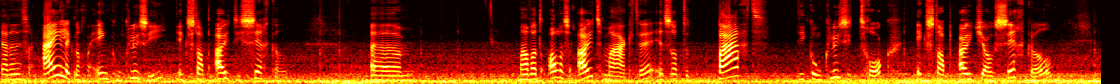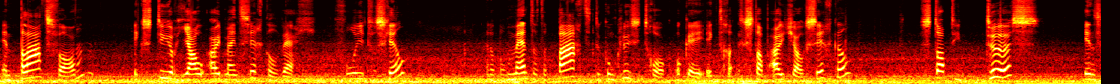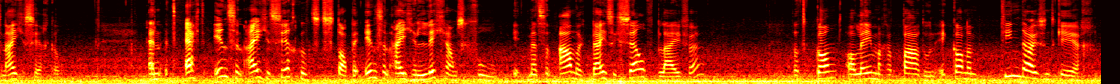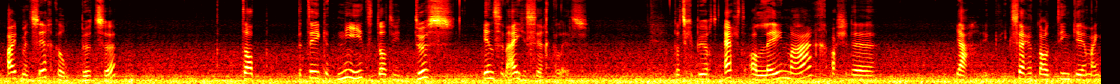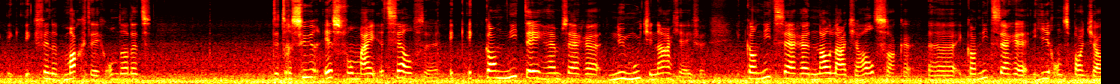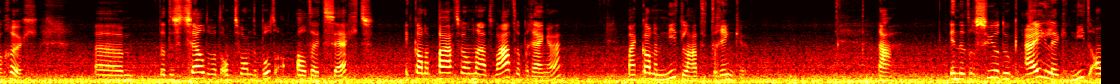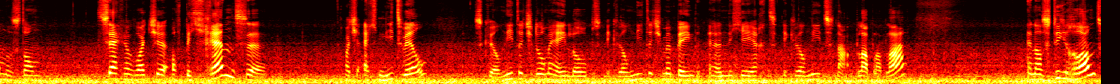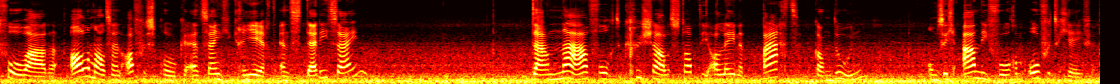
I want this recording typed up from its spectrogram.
Ja, dan is er eigenlijk nog maar één conclusie. Ik stap uit die cirkel. Um, maar wat alles uitmaakte, is dat het paard die conclusie trok: ik stap uit jouw cirkel. In plaats van ik stuur jou uit mijn cirkel weg. Voel je het verschil? En op het moment dat het paard de conclusie trok: oké, ik, ik stap uit jouw cirkel, stapt hij dus in zijn eigen cirkel. En het echt in zijn eigen cirkel stappen, in zijn eigen lichaamsgevoel, met zijn aandacht bij zichzelf blijven, dat kan alleen maar het paard doen. Ik kan hem 10.000 keer uit mijn cirkel butsen. Dat betekent niet dat hij dus in zijn eigen cirkel is. Dat gebeurt echt alleen maar als je de. Ja, ik, ik zeg het nou tien keer, maar ik, ik vind het machtig omdat het. De dressuur is voor mij hetzelfde. Ik, ik kan niet tegen hem zeggen: nu moet je nageven. Ik kan niet zeggen: nou laat je hals zakken. Uh, ik kan niet zeggen: hier ontspant jouw rug. Um, dat is hetzelfde wat Antoine de Bot altijd zegt. Ik kan een paard wel naar het water brengen, maar ik kan hem niet laten drinken. Nou, in de dressuur doe ik eigenlijk niet anders dan zeggen wat je, of begrenzen wat je echt niet wil. Dus ik wil niet dat je door me heen loopt. Ik wil niet dat je mijn been eh, negeert. Ik wil niet, nou, bla bla bla. En als die randvoorwaarden allemaal zijn afgesproken en zijn gecreëerd en steady zijn, daarna volgt de cruciale stap die alleen het paard kan doen om zich aan die vorm over te geven.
